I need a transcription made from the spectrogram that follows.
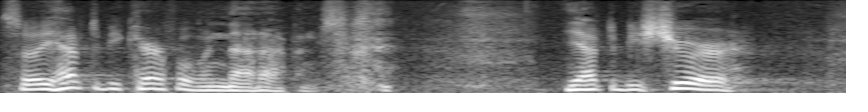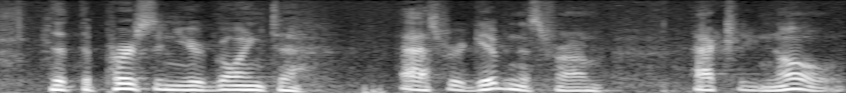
So you have to be careful when that happens. you have to be sure that the person you're going to ask forgiveness from actually knows.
